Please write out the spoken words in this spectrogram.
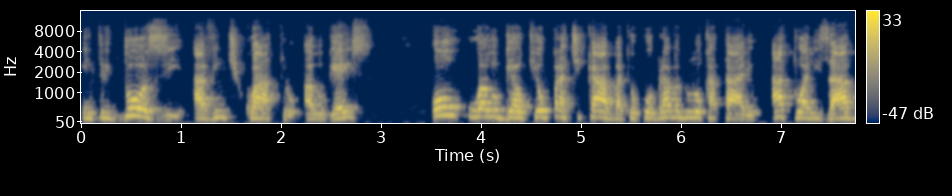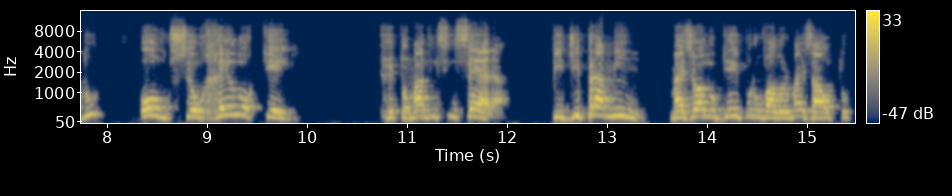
entre 12 a 24 aluguéis, ou o aluguel que eu praticava, que eu cobrava do locatário atualizado, ou se eu reloquei, retomada insincera, pedi para mim, mas eu aluguei por um valor mais alto,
